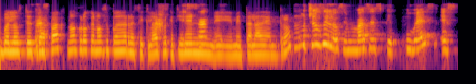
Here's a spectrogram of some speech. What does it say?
Pues los Tetra ¿no? Creo que no se pueden reciclar porque tienen eh, metal adentro. Muchos de los envases que tú ves es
